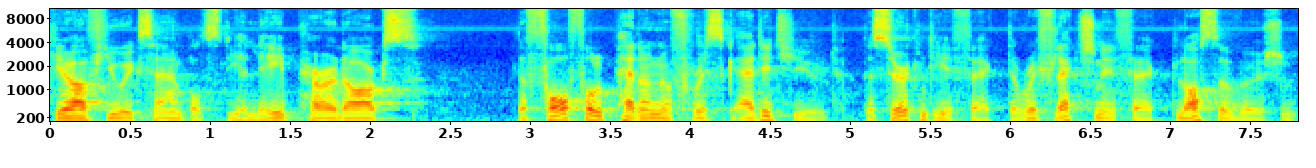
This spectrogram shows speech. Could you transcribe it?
Here are a few examples. The Allais paradox, the fourfold pattern of risk attitude, the certainty effect, the reflection effect, loss aversion,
